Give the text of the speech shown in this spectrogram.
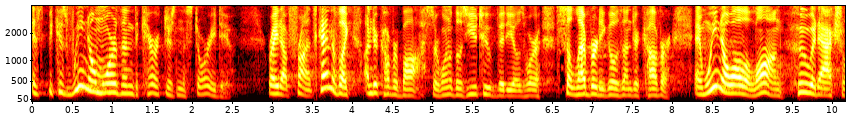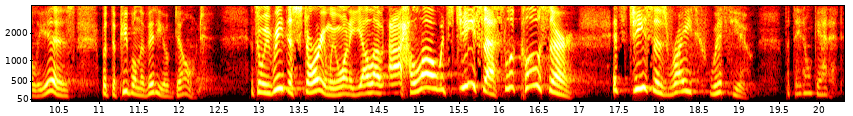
is because we know more than the characters in the story do right up front. It's kind of like Undercover Boss or one of those YouTube videos where a celebrity goes undercover. And we know all along who it actually is, but the people in the video don't. And so we read the story and we want to yell out, ah, Hello, it's Jesus. Look closer. It's Jesus right with you. But they don't get it.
